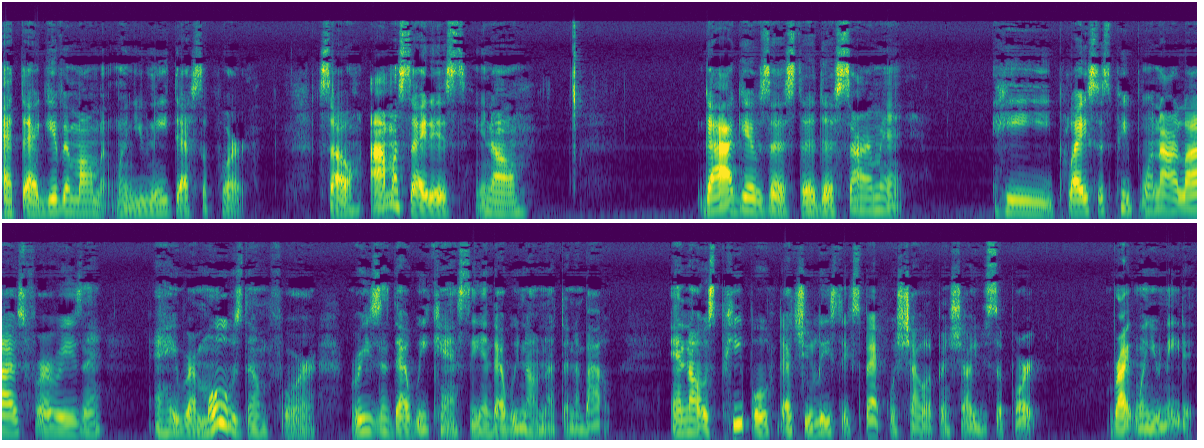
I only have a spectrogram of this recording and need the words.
at that given moment when you need that support. So I'm gonna say this, you know, God gives us the discernment. He places people in our lives for a reason, and He removes them for reasons that we can't see and that we know nothing about. And those people that you least expect will show up and show you support right when you need it.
